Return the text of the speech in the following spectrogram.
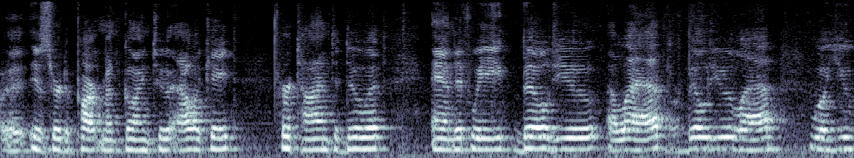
uh, is her department going to allocate her time to do it? And if we build you a lab or build you a lab, will you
